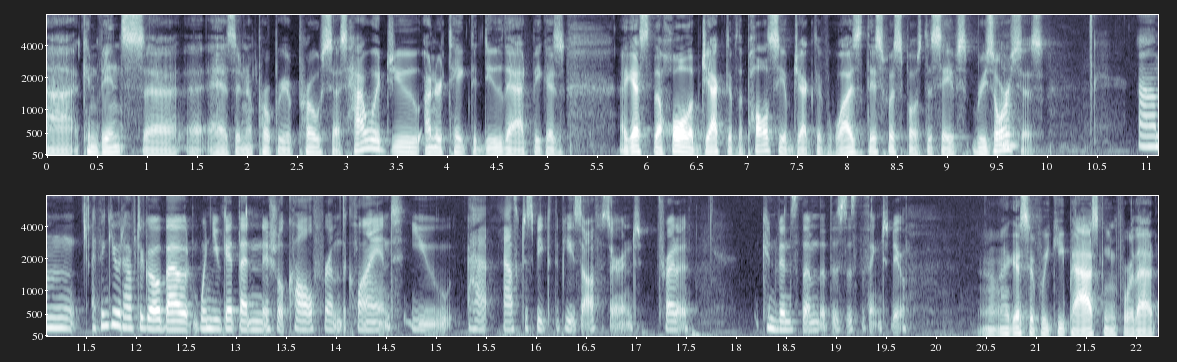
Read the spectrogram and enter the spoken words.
uh, convince uh, uh, as an appropriate process. How would you undertake to do that? Because I guess the whole objective, the policy objective, was this was supposed to save resources. Um, I think you would have to go about when you get that initial call from the client, you ha- ask to speak to the peace officer and try to convince them that this is the thing to do. Uh, I guess if we keep asking for that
